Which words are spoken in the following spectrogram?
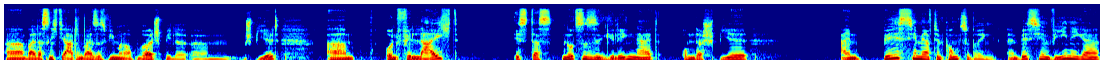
äh, weil das nicht die Art und Weise ist, wie man Open-World-Spiele ähm, spielt. Ähm, und vielleicht ist das, nutzen sie die Gelegenheit, um das Spiel ein bisschen mehr auf den Punkt zu bringen, ein bisschen weniger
